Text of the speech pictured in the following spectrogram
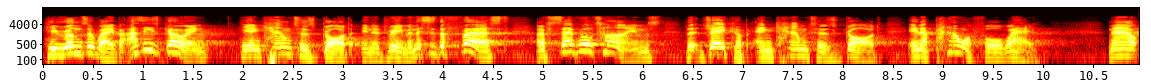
He runs away, but as he's going, he encounters God in a dream. And this is the first of several times that Jacob encounters God in a powerful way. Now,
